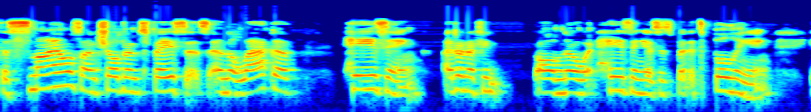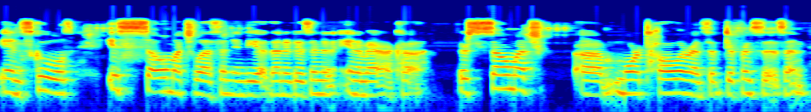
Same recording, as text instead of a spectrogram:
the smiles on children's faces and the lack of hazing. I don't know if you all know what hazing is, but it's bullying in schools is so much less in India than it is in in America. There's so much um, more tolerance of differences and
